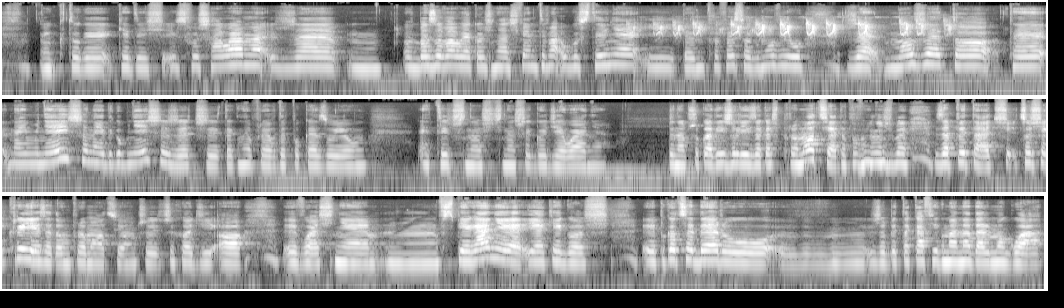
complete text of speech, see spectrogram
który kiedyś słyszałam, że mm, on bazował jakoś na świętym Augustynie i ten profesor mówił, że może to te najmniejsze, najdrobniejsze rzeczy tak naprawdę pokazują etyczność naszego działania. Na przykład, jeżeli jest jakaś promocja, to powinniśmy zapytać, co się kryje za tą promocją. Czy, czy chodzi o y, właśnie mm, wspieranie jakiegoś y, procederu, y, żeby taka firma nadal mogła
